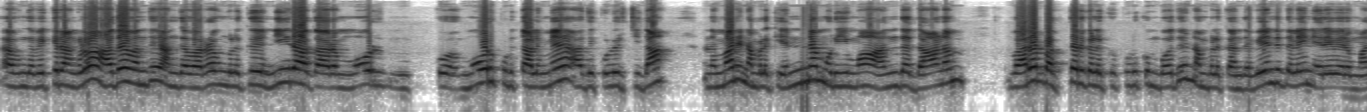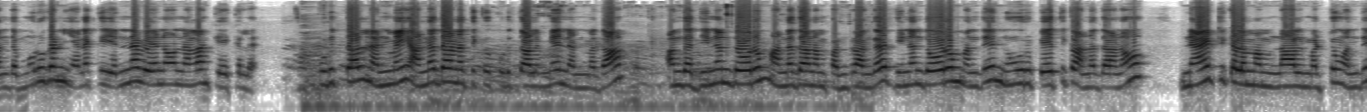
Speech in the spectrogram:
அவங்க வைக்கிறாங்களோ அதை வந்து அங்க வர்றவங்களுக்கு நீராகாரம் மோர் மோர் கொடுத்தாலுமே அது குளிர்ச்சி தான் அந்த மாதிரி நம்மளுக்கு என்ன முடியுமோ அந்த தானம் வர பக்தர்களுக்கு கொடுக்கும்போது நம்மளுக்கு அந்த வேண்டுதலை நிறைவேறும். அந்த முருகன் எனக்கு என்ன வேணும்னெல்லாம் கேட்கல. கொடுத்தால் நன்மை அன்னதானத்துக்கு கொடுத்தாலுமே நன்மை தான் அங்க தினந்தோறும் அன்னதானம் பண்றாங்க. தினந்தோறும் வந்து நூறு பேத்துக்கு அன்னதானம். ஞாயிற்றுக்கிழமை நாள் மட்டும் வந்து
